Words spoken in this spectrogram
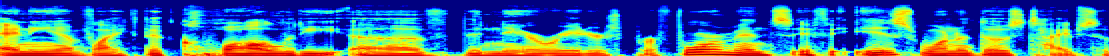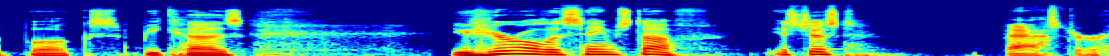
any of like the quality of the narrator's performance if it is one of those types of books because you hear all the same stuff. It's just faster.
